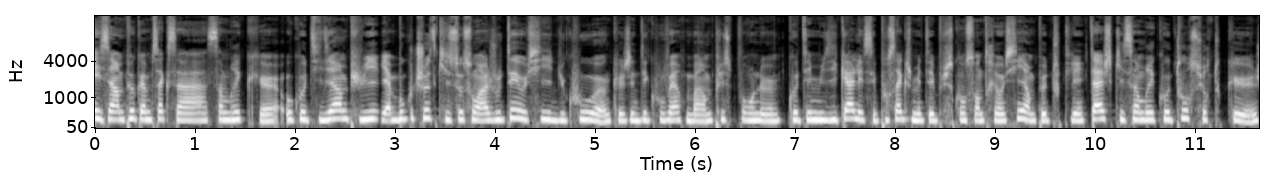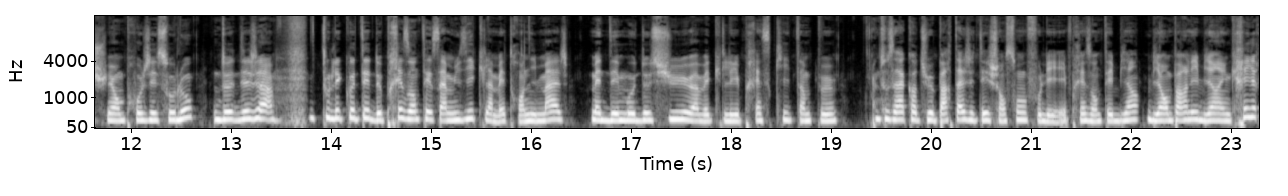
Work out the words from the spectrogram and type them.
Et c'est un peu comme ça que ça s'imbrique euh, au quotidien. Puis il y a beaucoup de choses qui se sont ajoutées aussi, du coup, euh, que j'ai découvert ben, plus pour le côté musical. Et c'est pour ça que je m'étais plus concentrée aussi, un peu toutes les tâches qui s'imbriquent autour, surtout que je suis en projet solo. De déjà, tous les côtés de présenter sa musique, la mettre en image, mettre des mots dessus avec les press un peu. Tout ça, quand tu veux partager tes chansons, il faut les présenter bien, bien en parler, bien écrire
